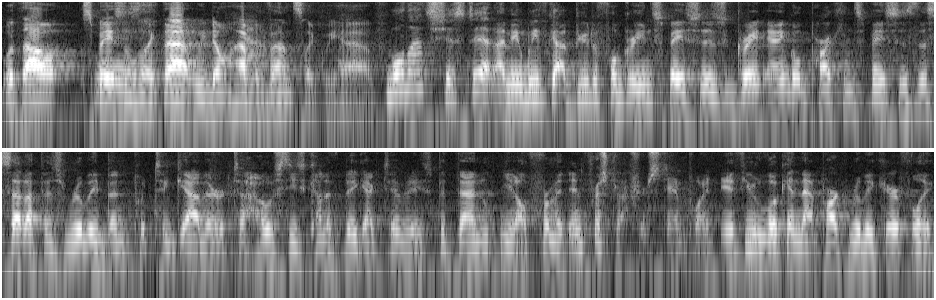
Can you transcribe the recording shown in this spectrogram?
Without spaces Oh. like that, we don't have events like we have. Well, that's just it. I mean, we've got beautiful green spaces, great angled parking spaces. The setup has really been put together to host these kind of big activities. But then, you know, from an infrastructure standpoint, if you look in that park really carefully,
